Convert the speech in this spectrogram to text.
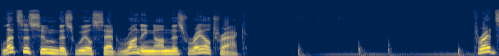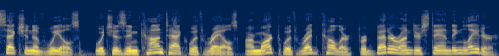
Let's assume this wheel set running on this rail track. Thread section of wheels, which is in contact with rails, are marked with red color for better understanding later.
